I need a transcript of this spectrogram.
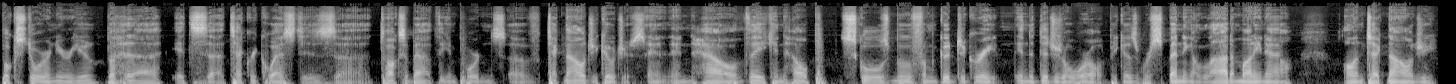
bookstore near you. But uh, it's uh, Tech Request is uh, talks about the importance of technology coaches and, and how they can help schools move from good to great in the digital world because we're spending a lot of money now on technology.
